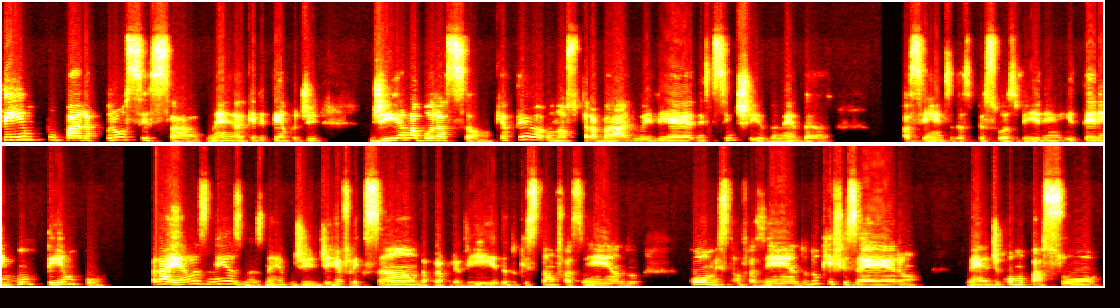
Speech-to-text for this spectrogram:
tempo para processar, né? Aquele tempo de, de elaboração, que até o nosso trabalho, ele é nesse sentido, né? Da pacientes, das pessoas virem e terem um tempo para elas mesmas, né? De, de reflexão da própria vida, do que estão fazendo, como estão fazendo, do que fizeram, né? De como passou,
